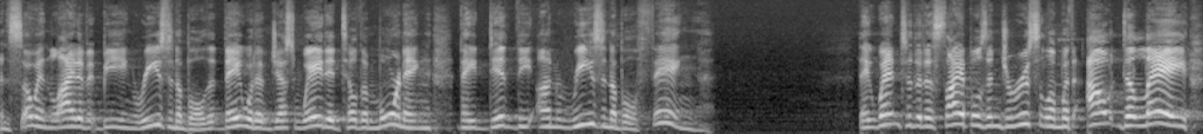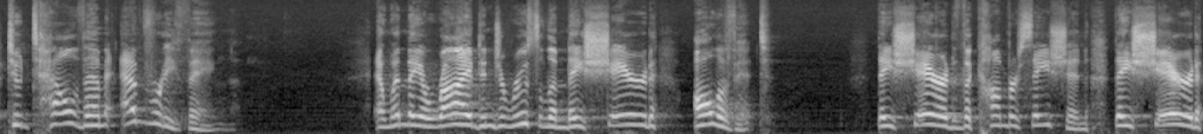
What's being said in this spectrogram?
And so, in light of it being reasonable that they would have just waited till the morning, they did the unreasonable thing. They went to the disciples in Jerusalem without delay to tell them everything. And when they arrived in Jerusalem, they shared all of it. They shared the conversation. They shared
